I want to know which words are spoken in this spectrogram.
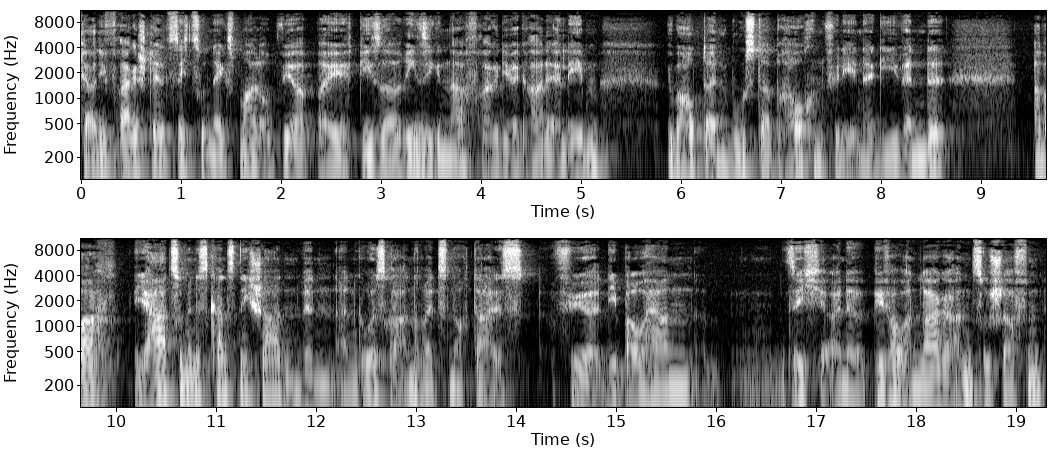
Ja, die Frage stellt sich zunächst mal, ob wir bei dieser riesigen Nachfrage, die wir gerade erleben, überhaupt einen Booster brauchen für die Energiewende. Aber ja, zumindest kann es nicht schaden, wenn ein größerer Anreiz noch da ist, für die Bauherren sich eine PV-Anlage anzuschaffen.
